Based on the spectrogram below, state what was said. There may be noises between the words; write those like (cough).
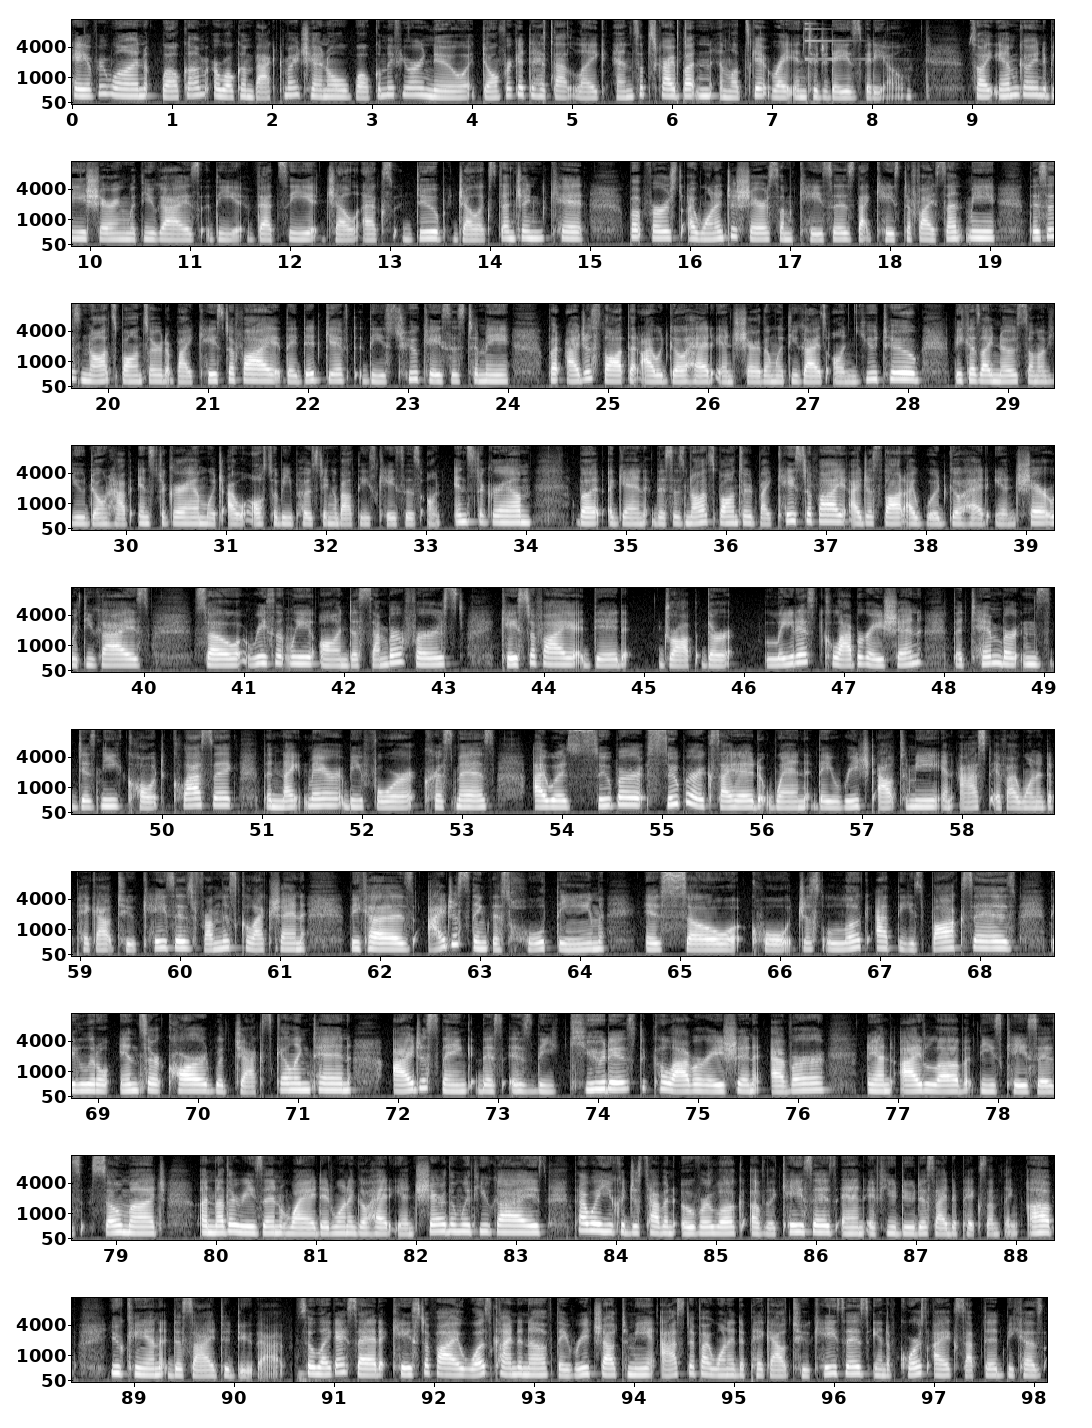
Hey everyone, welcome or welcome back to my channel. Welcome if you are new. Don't forget to hit that like and subscribe button and let's get right into today's video. So I am going to be sharing with you guys the Vettsy Gel X Dupe Gel Extension Kit, but first I wanted to share some cases that Casetify sent me. This is not sponsored by Casetify. They did gift these two cases to me, but I just thought that I would go ahead and share them with you guys on YouTube because I know some of you don't have Instagram, which I will also be posting about these cases on Instagram. But again, this is not sponsored by Casetify. I just thought I would go ahead and share it with you guys. So recently on December 1st, Casetify did drop their latest collaboration, the Tim Burton's Disney cult classic, The Nightmare Before Christmas. I was super, super excited when they reached out to me and asked if I wanted to pick out two cases from this collection because I just think this whole theme is so cool. Just look at these boxes, the little insert card with Jack Skellington. I just think this is the cutest collaboration ever and I love these cases so much. Another reason why I did want to go ahead and share them with you guys. That way you could just have an overlook of the cases and if you do decide to pick something up, you can decide to do that. So like I said, Casetify was kind enough. They reached out to me, asked if I wanted to pick out two cases and of course I accepted because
